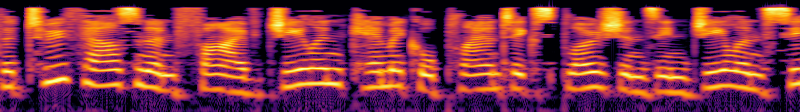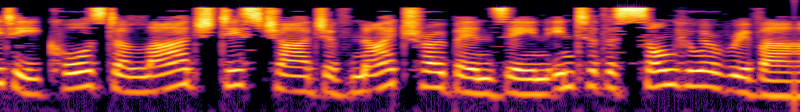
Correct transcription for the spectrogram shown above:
The 2005 Jilin chemical plant explosions in Jilin City caused a large discharge of nitrobenzene into the Songhua River.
